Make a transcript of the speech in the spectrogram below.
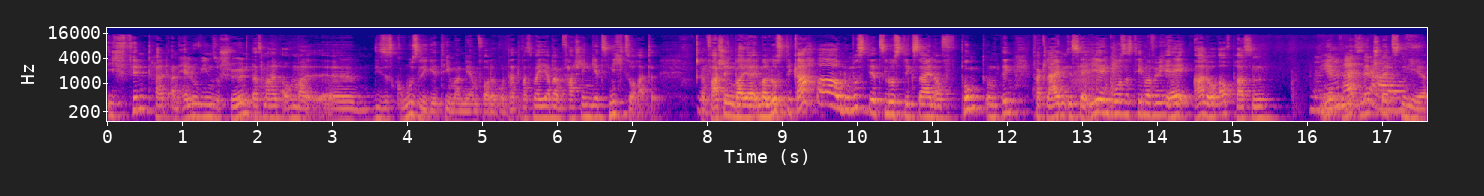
ich finde halt an Halloween so schön, dass man halt auch mal äh, dieses gruselige Thema mehr im Vordergrund hat, was man ja beim Fasching jetzt nicht so hatte. Beim Fasching war ja immer lustig, haha, und du musst jetzt lustig sein auf Punkt und Ding. Verkleiden ist ja eh ein großes Thema für mich. Ey, hallo, aufpassen. Hier, nicht, passen nicht schwätzen hier.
